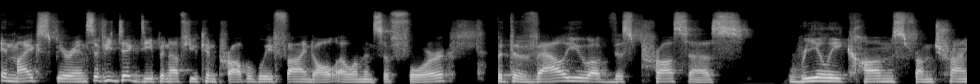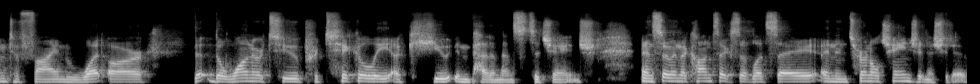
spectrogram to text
in my experience, if you dig deep enough, you can probably find all elements of four. But the value of this process really comes from trying to find what are the, the one or two particularly acute impediments to change. And so, in the context of, let's say, an internal change initiative,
